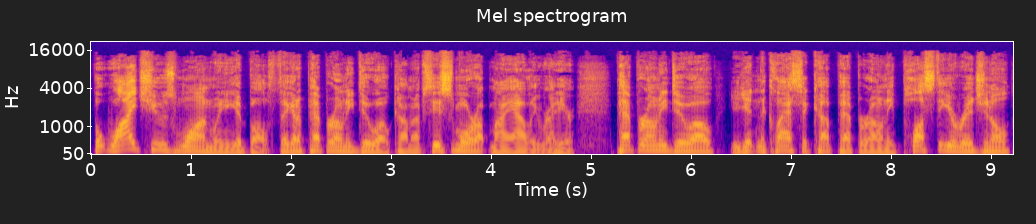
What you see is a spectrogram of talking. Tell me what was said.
But why choose one when you get both? They got a pepperoni duo coming up. See, this is more up my alley right here. Pepperoni duo, you're getting the classic cup pepperoni plus the original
